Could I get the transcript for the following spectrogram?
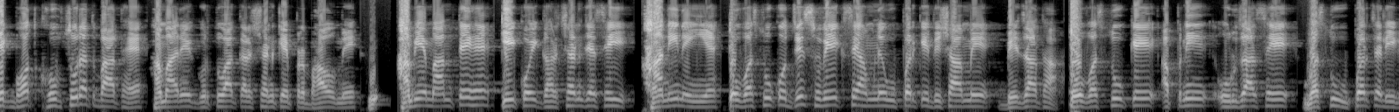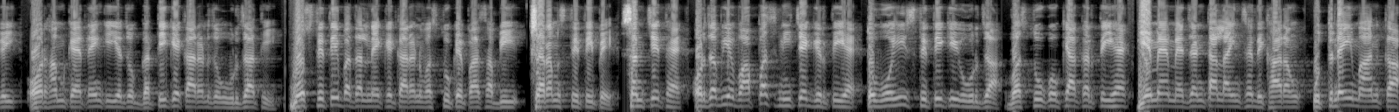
एक बहुत खूबसूरत बात है, हमारे गुरुत्वाकर्षण के प्रभाव में हम ये मानते हैं कि कोई घर्षण जैसी हानि नहीं है। तो वस्तु को जिस वेग से हमने ऊपर की दिशा में भेजा था तो वस्तु के अपनी ऊर्जा से वस्तु ऊपर चली गई। और हम कहते हैं कि ये जो गति के कारण जो ऊर्जा थी, वो स्थिति बदलने के कारण वस्तु के पास अभी चरम स्थिति पे संचित है। और जब ये वापस नीचे गिरती है तो वही स्थिति की ऊर्जा वस्तु को क्या करती है? ये मैं मेजेंटा लाइन से दिखा रहा हूँ। उतने ही मान का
